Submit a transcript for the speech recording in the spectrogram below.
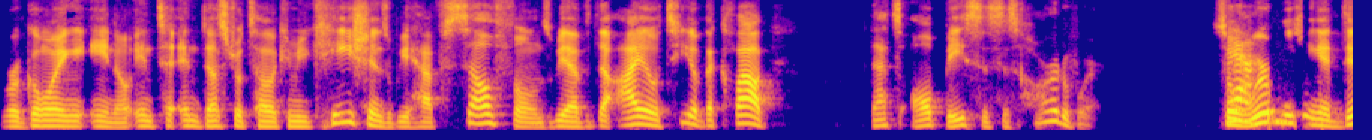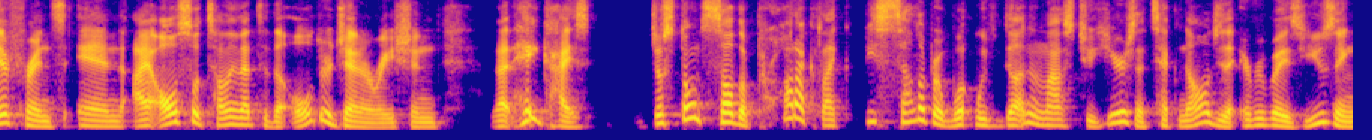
we're going you know into industrial telecommunications we have cell phones we have the iot of the cloud that's all basis is hardware so yeah. we're making a difference and i also telling that to the older generation that hey guys just don't sell the product like be celebrate what we've done in the last two years and technology that everybody's using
